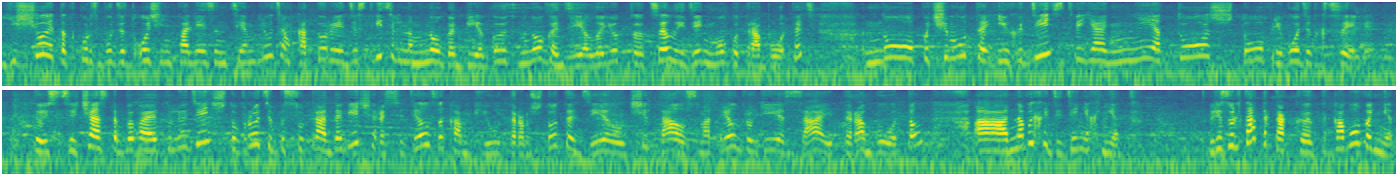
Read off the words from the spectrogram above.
еще этот курс будет очень полезен тем людям, которые действительно много бегают, много делают, целый день могут работать, но почему-то их действия не то, что приводит к цели. То есть часто бывает у людей, что вроде бы с утра до вечера сидел за компьютером, что-то делал, читал, смотрел другие сайты, работал, а на выходе денег нет. Результата как такового нет.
